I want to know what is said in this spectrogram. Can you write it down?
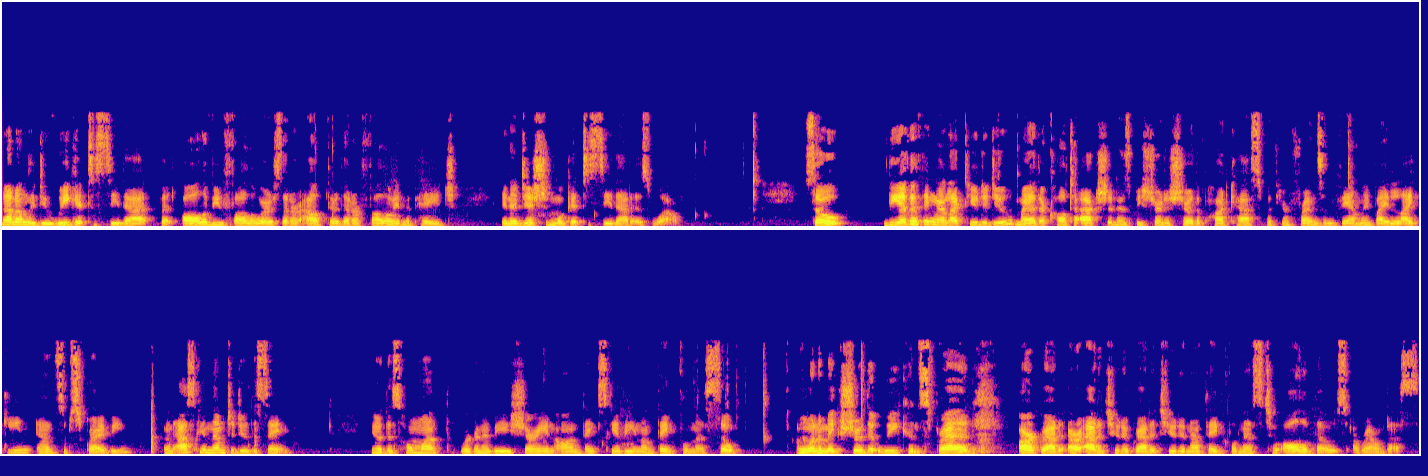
Not only do we get to see that, but all of you followers that are out there that are following the page, in addition, will get to see that as well. So, the other thing I'd like you to do, my other call to action, is be sure to share the podcast with your friends and family by liking and subscribing and asking them to do the same. You know, this whole month we're going to be sharing on Thanksgiving on thankfulness. So we want to make sure that we can spread our grat- our attitude of gratitude and our thankfulness to all of those around us.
